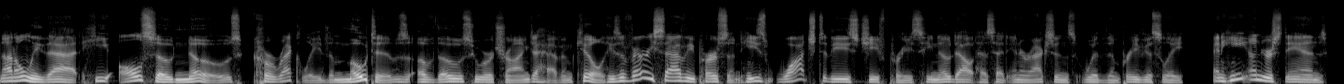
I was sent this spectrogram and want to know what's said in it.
Not only that, he also knows correctly the motives of those who are trying to have him killed. He's a very savvy person. He's watched these chief priests. He no doubt has had interactions with them previously, and he understands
